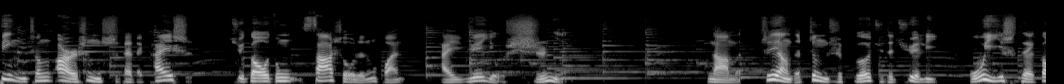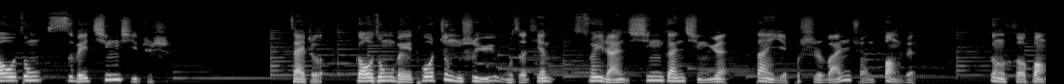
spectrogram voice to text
并称二圣时代的开始，距高宗撒手人寰还约有十年。那么，这样的政治格局的确立。无疑是在高宗思维清晰之时。再者，高宗委托政事于武则天，虽然心甘情愿，但也不是完全放任。更何况，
